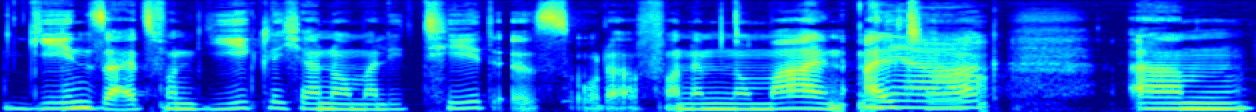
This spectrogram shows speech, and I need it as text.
jenseits von jeglicher Normalität ist oder von einem normalen Alltag, ähm,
